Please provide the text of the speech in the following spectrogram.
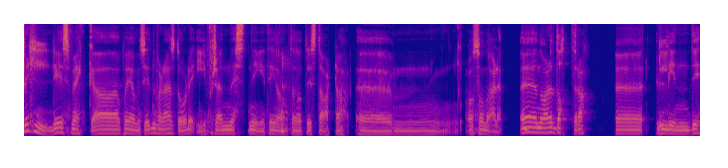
veldig smekk på hjemmesiden, for der står det i og for seg nesten ingenting annet enn at de starta. Og sånn er det. Nå er det dattera, uh, Lindy.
